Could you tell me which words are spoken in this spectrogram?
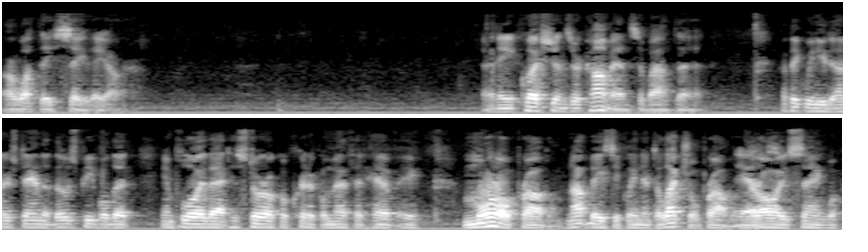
are what they say they are. Any questions or comments about that? I think we need to understand that those people that employ that historical critical method have a moral problem, not basically an intellectual problem. Yes. They're always saying, well,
